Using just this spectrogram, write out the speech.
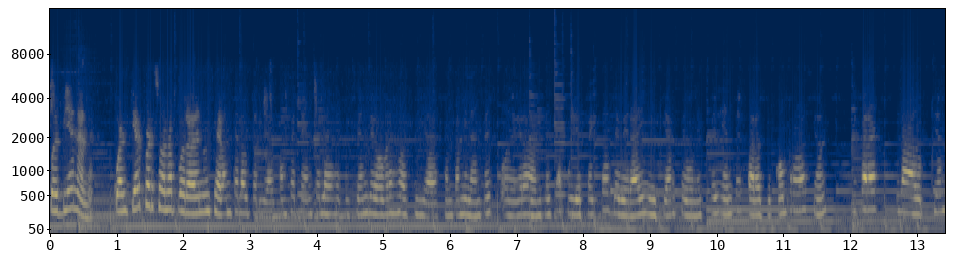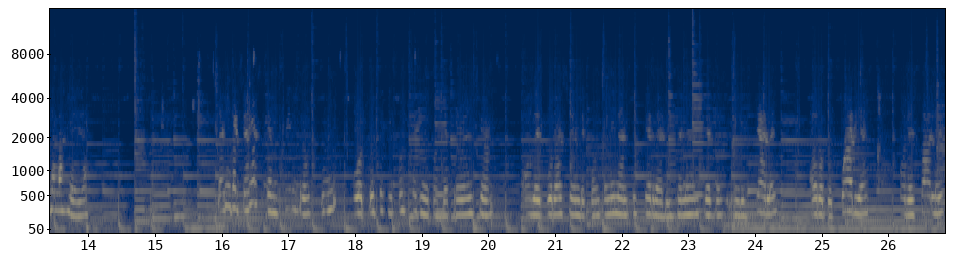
Pues bien, Ana, Cualquier persona podrá denunciar ante la autoridad competente la ejecución de obras o actividades contaminantes o degradantes a cuyo efecto deberá iniciarse un expediente para su comprobación y para la adopción de las medidas. Las inversiones en filtros u otros equipos técnicos de prevención o depuración de contaminantes que realicen las empresas industriales, agropecuarias, forestales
